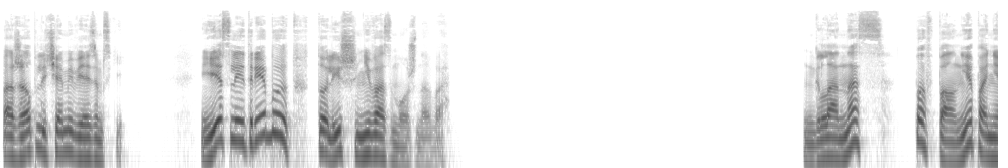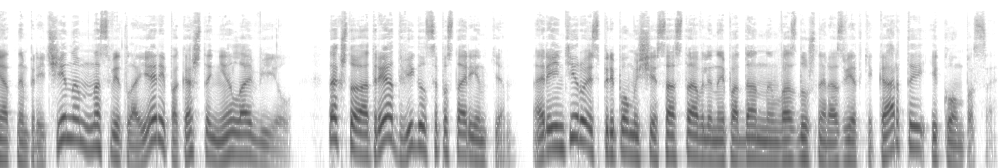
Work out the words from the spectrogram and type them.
пожал плечами Вяземский. Если и требуют, то лишь невозможного. ГЛОНАСС по вполне понятным причинам на Светлояре пока что не ловил, так что отряд двигался по старинке, ориентируясь при помощи составленной по данным воздушной разведки карты и компаса.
